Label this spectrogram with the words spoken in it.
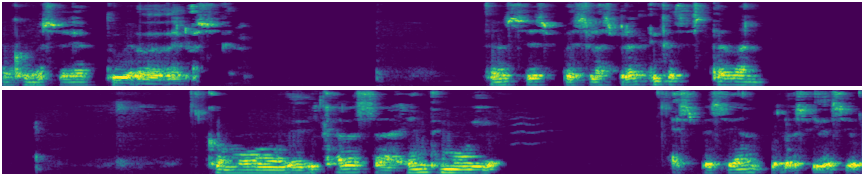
a conocer tu verdadero ser. Entonces, pues las prácticas estaban como dedicadas a gente muy especial, por así decirlo.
